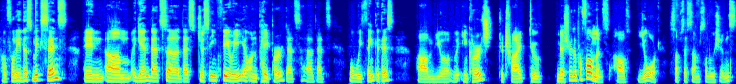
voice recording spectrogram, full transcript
hopefully this makes sense. And um, again, that's uh, that's just in theory on paper. That's uh, that's what we think it is. Um, you're encouraged to try to measure the performance of your subset sum solutions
